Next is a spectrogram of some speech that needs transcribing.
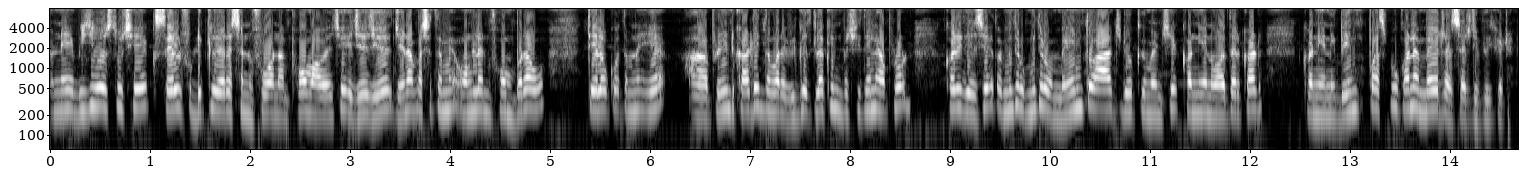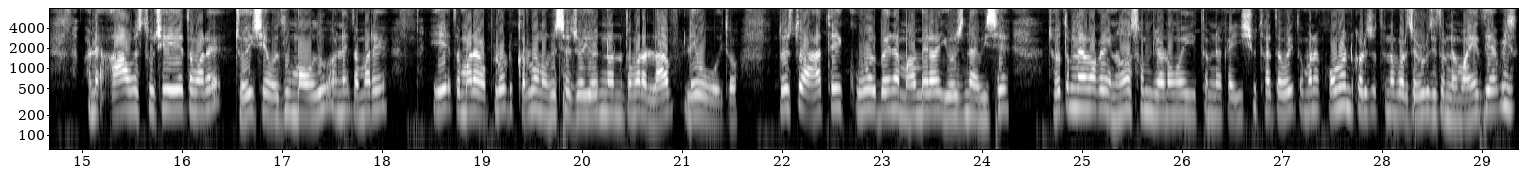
અને બીજી વસ્તુ છે, એક સેલ્ફ ડિક્લેરેશન ફોર્મ ફોર્મ આવે છે, જે જેના પાસે તમે ઓનલાઈન ફોર્મ ભરાવો, તે લોકો તમને એ પ્રિન્ટ કાઢીને તમારે વિગત લખીને પછી તેને અપલોડ કરી દેશે. તો મિત્રો મિત્રો મેઇન તો આ જ ડોક્યુમેન્ટ છે, કન્યાનું આધાર કાર્ડ, કન્યાની બેંક પાસબુક અને મેરેજ સર્ટિફિકેટ અને આ વસ્તુ છે એ તમારે જોઈ છે વધુમાં વધુ અને તમારે એ તમારે અપલોડ કરવાનું રહેશે જો યોજનાનો તમારે લાભ લેવો હોય તો. દોસ્તો, આ થઈ કુંવરબાઈના મામેરા યોજના વિશે. જો તમને એમાં કંઈ ન સમજાણું હોય, તમને કંઈ ઇસ્યુ થતા હોય તો મને કોમેન્ટ કરજો, તેના પર જરૂરથી તમને માહિતી આપીશ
